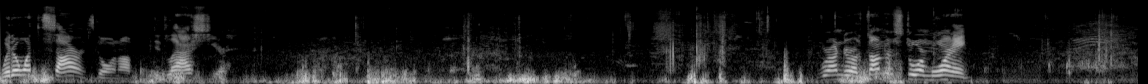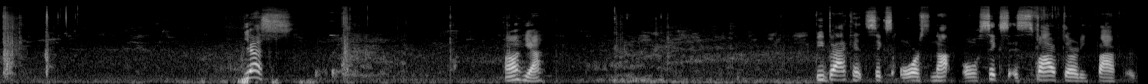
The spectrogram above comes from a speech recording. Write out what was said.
We don't want the sirens going off. We did last year. We're under a thunderstorm warning. Yes. Oh yeah. Be back at six or not or six is five thirty. Five thirty.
